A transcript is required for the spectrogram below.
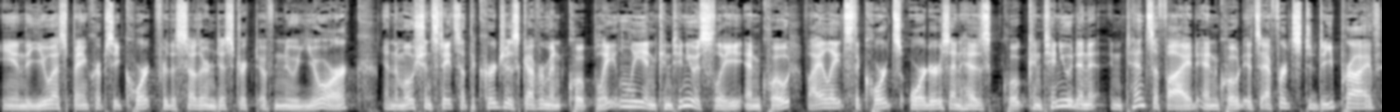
in the U.S. Bankruptcy Court for the Southern District of New York. And the motion states that the Kyrgyz government, quote, blatantly and continuously, end quote, violates the court's orders and has, quote, continued and intensified, end quote, its efforts to deprive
